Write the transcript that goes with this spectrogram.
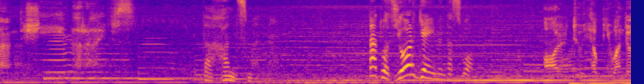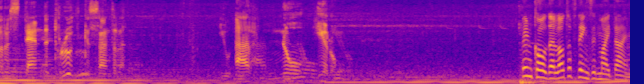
and she arrives. The huntsman. That was your game in the swamp. All to help you understand the truth, Kassandra. You are no hero. Been called a lot of things in my time.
